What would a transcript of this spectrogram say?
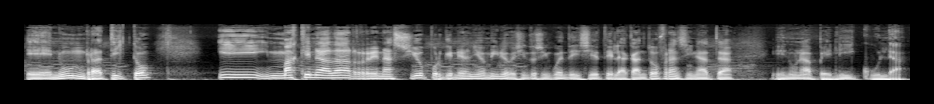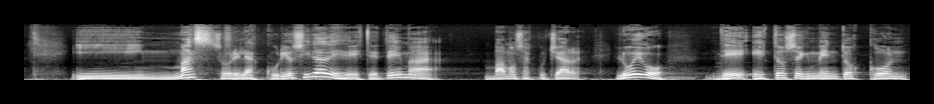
en un ratito. Y más que nada renació porque en el año 1957 la cantó Francinata en una película. Y más sobre las curiosidades de este tema vamos a escuchar luego de estos segmentos con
